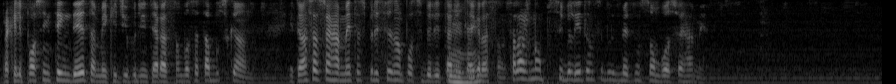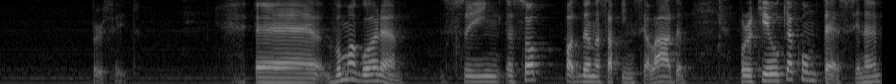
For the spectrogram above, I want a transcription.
Para que ele possa entender também que tipo de interação você está buscando. Então essas ferramentas precisam possibilitar uhum. a integração. Se elas não possibilitam, simplesmente não são boas ferramentas. Perfeito. É, vamos agora Sim, é só dando essa pincelada, porque o que acontece, né?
